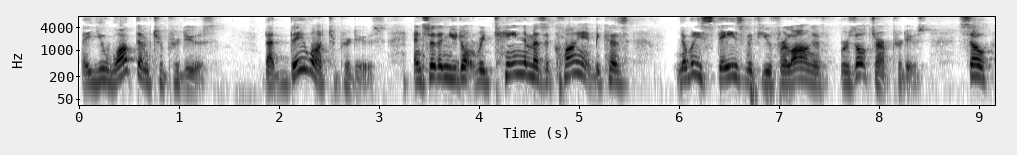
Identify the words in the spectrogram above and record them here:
that you want them to produce, that they want to produce. And so then you don't retain them as a client because nobody stays with you for long if results aren't produced. So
